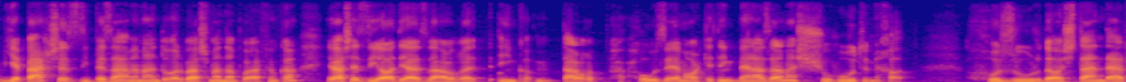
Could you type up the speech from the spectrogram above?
یه بخش زی... به زعم من دوباره باش من دارم پرحرفی می‌کنم. یه بخش زیادی از در واقع این در واقع حوزه marketing به نظر من شهود می‌خواد. حضور داشتن در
